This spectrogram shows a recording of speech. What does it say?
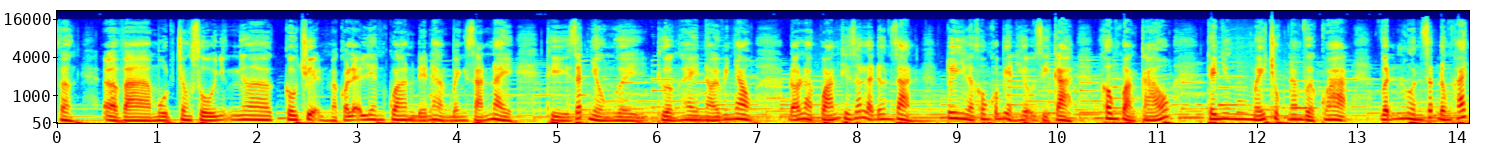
Vâng, Ờ, và một trong số những uh, câu chuyện mà có lẽ liên quan đến hàng bánh rán này thì rất nhiều người thường hay nói với nhau. Đó là quán thì rất là đơn giản, tuy là không có biển hiệu gì cả, không quảng cáo, thế nhưng mấy chục năm vừa qua vẫn luôn rất đông khách.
